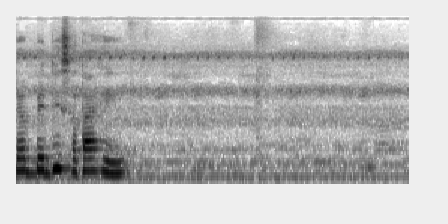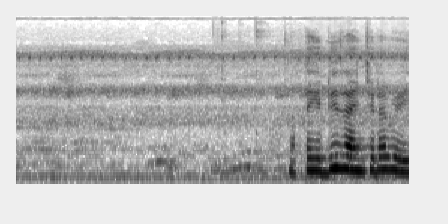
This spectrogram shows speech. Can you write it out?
डबे दिसत आहे. आता हे डिझाईनचे डबे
